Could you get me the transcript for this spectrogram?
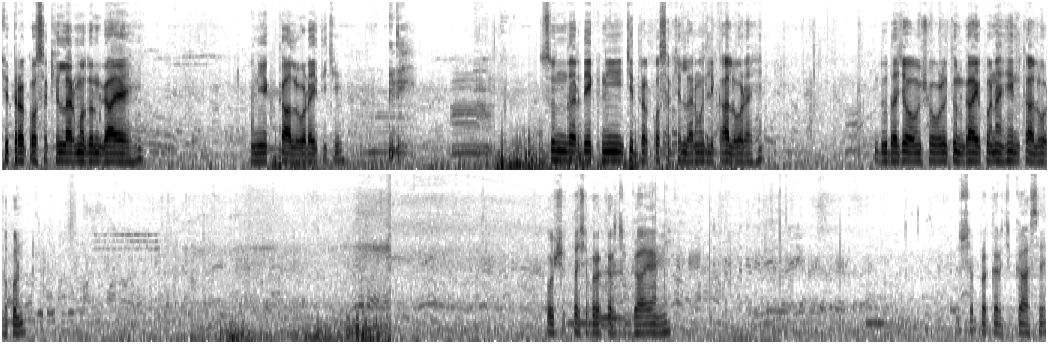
चित्रकोसा खिल्लारमधून गाय आहे आणि एक कालवड आहे तिची. सुंदर देखणी चित्रकोसा खिल्लारमधली कालवड आहे. दुधाच्या वंशावळीतून गाय पण आहे आणि कालवड पण. पाहू शकता अशा प्रकारची गाय आणि अशा प्रकारची कास आहे.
